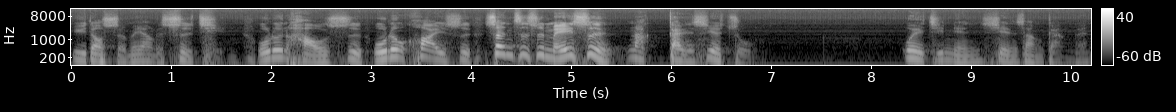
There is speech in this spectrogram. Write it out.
遇到什么样的事情，无论好事，无论坏事，甚至是没事，那感谢主，为今年献上感恩，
